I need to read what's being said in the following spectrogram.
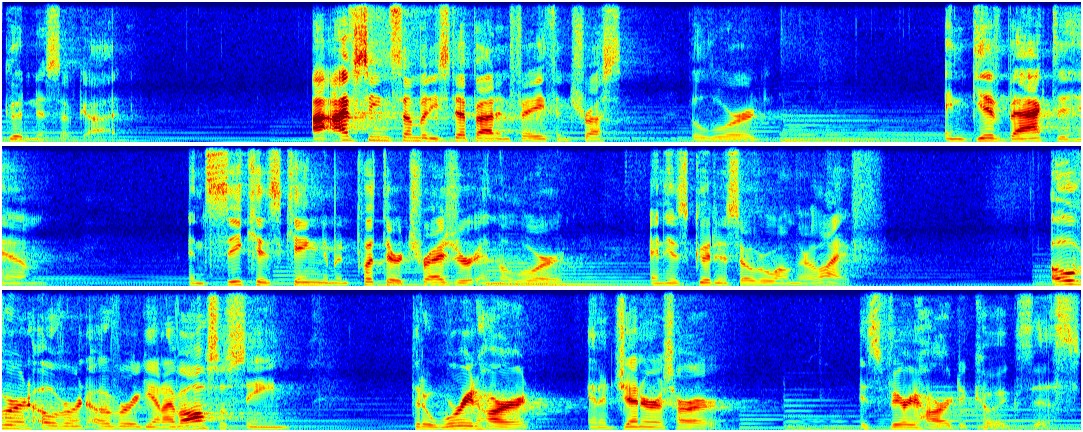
goodness of God. I, I've seen somebody step out in faith and trust the Lord and give back to Him and seek His kingdom and put their treasure in the Lord and His goodness overwhelm their life. Over and over and over again, I've also seen that a worried heart and a generous heart is very hard to coexist.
